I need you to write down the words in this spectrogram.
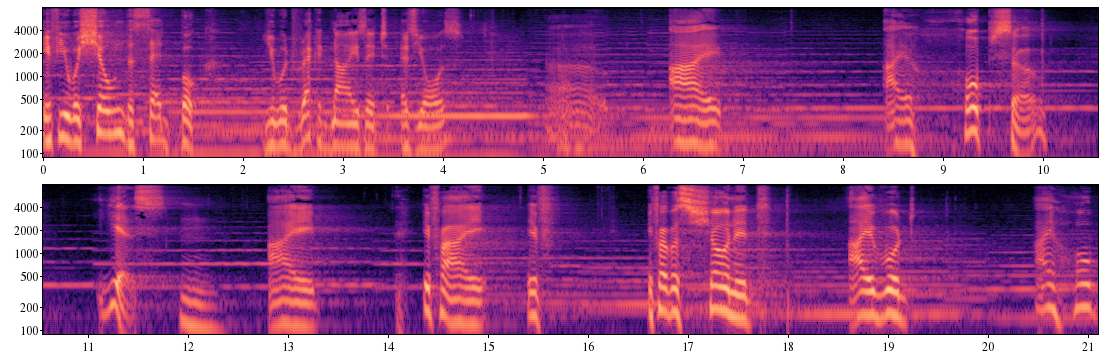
if you were shown the said book, you would recognize it as yours. Uh, I. I hope so. Yes. I. If I. If. If I was shown it, I would. I hope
